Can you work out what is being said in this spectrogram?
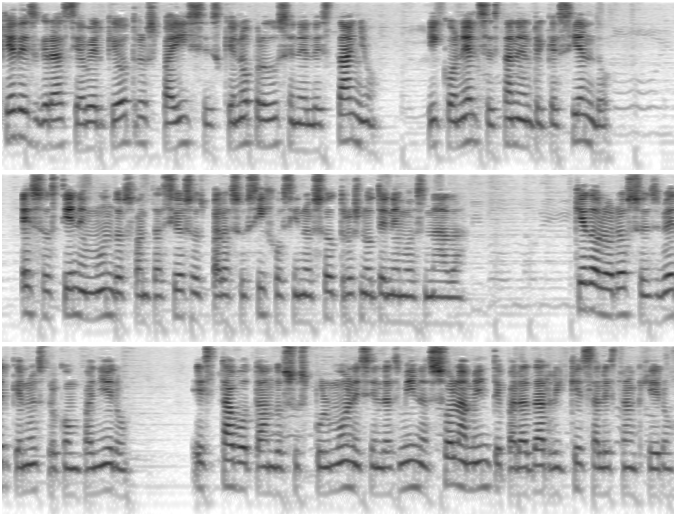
Qué desgracia ver que otros países que no producen el estaño y con él se están enriqueciendo, esos tienen mundos fantasiosos para sus hijos y nosotros no tenemos nada. Qué doloroso es ver que nuestro compañero está botando sus pulmones en las minas solamente para dar riqueza al extranjero.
